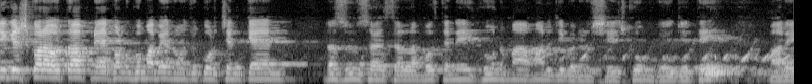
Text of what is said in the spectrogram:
জিজ্ঞেস করা হতো, আপনি এখন ঘুমাবেন? অজু করছেন কেন? রাসূল সাল্লাম বলতেন, এই ঘুম মা আমার জীবনের শেষ ঘুম হয়ে যেতে পারে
